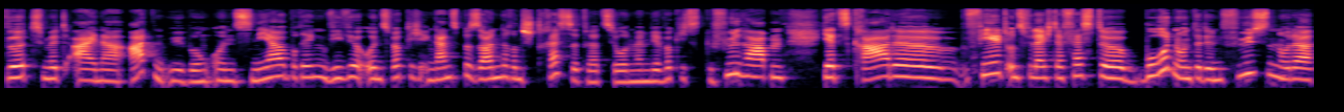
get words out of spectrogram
wird mit einer Atemübung uns näher bringen, wie wir uns wirklich in ganz besonderen Stresssituationen, wenn wir wirklich das Gefühl haben, jetzt gerade fehlt uns vielleicht der feste Boden unter den Füßen oder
